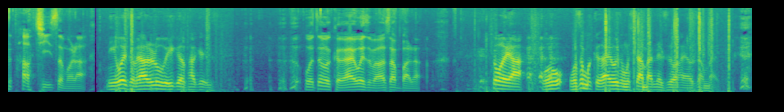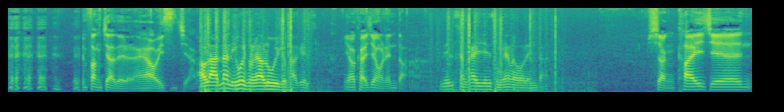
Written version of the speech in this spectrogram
好奇什么啦？你为什么要录一个 p a c k a g e 我这么可爱，为什么要上班了？对呀、我我这么可爱，为什么下班的时候还要上班？放假的人还好意思讲？好啦，那你为什么要录一个 p a c k a g e 你要开一间我能打，你想开一间什么样的我能打？想开一间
